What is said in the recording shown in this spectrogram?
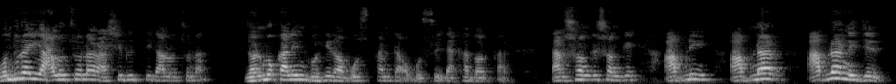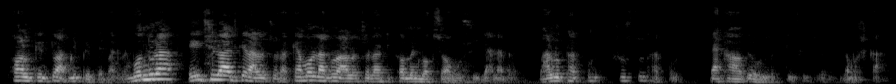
বন্ধুরা, এই আলোচনা, রাশিভিত্তিক আলোচনা, জন্মকালীন গ্রহের অবস্থানটা অবশ্যই দেখা দরকার। তার সঙ্গে সঙ্গে আপনি, আপনার আপনার নিজের ফল কিন্তু আপনি পেতে পারবেন। বন্ধুরা, এই ছিল আজকের আলোচনা। কেমন লাগল আলোচনাটি কমেন্ট বক্সে অবশ্যই জানাবেন। ভালো থাকুন, সুস্থ থাকুন। দেখা হবে অন্য একটি ভিডিও নমস্কার।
